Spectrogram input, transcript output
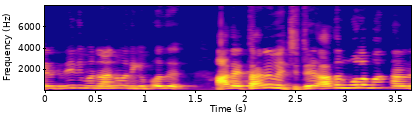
எனக்கு நீதிமன்றம் அனுமதிக்க போது அதை தருவிச்சுட்டு அதன் மூலமாக நான்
